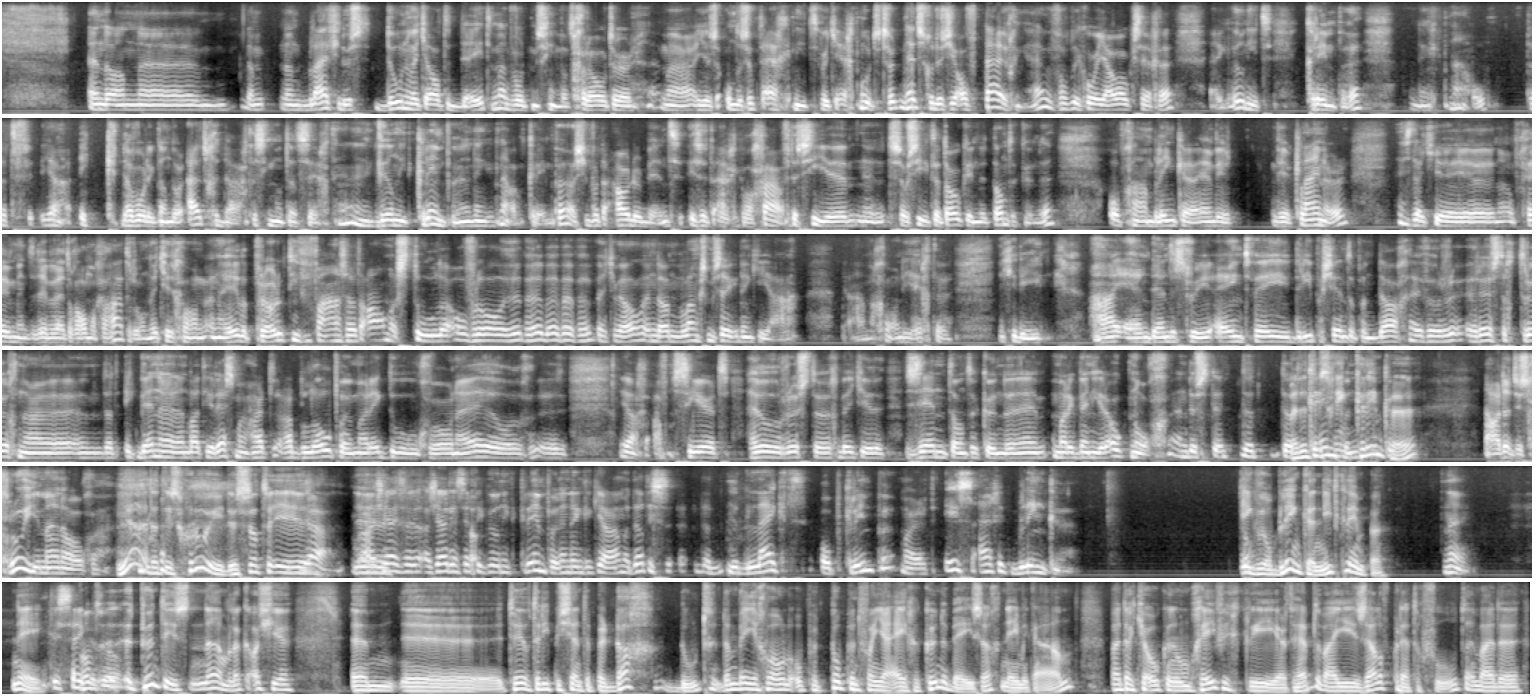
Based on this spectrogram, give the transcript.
En dan, eh, dan, dan blijf je dus doen wat je altijd deed. Maar het wordt misschien wat groter. Maar je onderzoekt eigenlijk niet wat je echt moet. Net zo goed als je overtuiging. Hè? Bijvoorbeeld, ik hoor jou ook zeggen... ik wil niet krimpen. Dan denk ik, nou, dat, ja, ik, daar word ik dan door uitgedaagd als iemand dat zegt. Hè? Ik wil niet krimpen. Dan denk ik, nou, krimpen. Als je wat ouder bent, is het eigenlijk wel gaaf. Dat zie je, eh, zo zie ik dat ook in de tantekunde. Opgaan, blinken en weer, weer kleiner is dat je eh, nou, op een gegeven moment, dat hebben wij toch allemaal gehad erom, dat je gewoon een hele productieve fase had, allemaal stoelen, overal, hup, hup, hup, hup, weet je wel. En dan langzaam zeker denk je, ja, ja, maar gewoon die echte, weet je, die high-end dentistry, 1, 2, 3 patiënten op een dag. Even rustig terug naar, eh, dat ik ben er en laat die rest maar hard, hard lopen. Maar ik doe gewoon heel uh, ja, geavanceerd, heel rustig, een beetje zen kunnen. Maar ik ben hier ook nog. En dus dat, dat, dat maar dat is geen krimpen, nou, dat is groei in mijn ogen. Ja, dat is groei. Dus dat, uh, ja, maar als, jij, als jij dan zegt ik wil niet krimpen, dan denk ik ja, maar dat is, dat, het lijkt op krimpen, maar het is eigenlijk blinken. Ik wil blinken, niet krimpen. Nee. Nee, het want eh, het punt is namelijk, als je um, twee of drie patiënten per dag doet, dan ben je gewoon op het toppunt van je eigen kunnen bezig, neem ik aan. Maar dat je ook een omgeving gecreëerd hebt waar je jezelf prettig voelt en waar de,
